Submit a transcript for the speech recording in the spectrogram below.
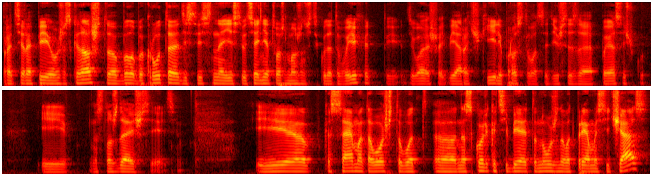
про терапию уже сказал, что было бы круто, действительно, если у тебя нет возможности куда-то выехать, ты одеваешь VR-очки или просто вот садишься за PS-очку и наслаждаешься этим. И касаемо того, что вот э, насколько тебе это нужно вот прямо сейчас,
